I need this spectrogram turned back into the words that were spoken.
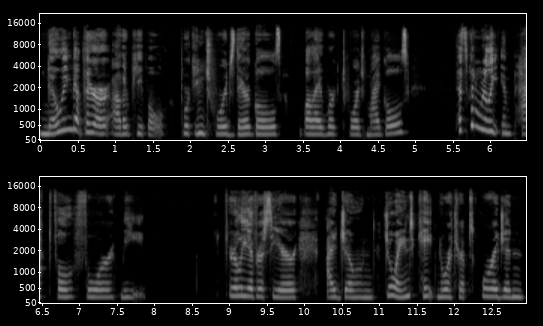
knowing that there are other people working towards their goals while I work towards my goals, that's been really impactful for me. Earlier this year, I joined, joined Kate Northrup's Origin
